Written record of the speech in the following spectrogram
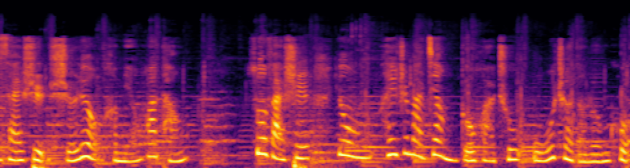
材是石榴和棉花糖。做法是用黑芝麻酱勾画出舞者的轮廓，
